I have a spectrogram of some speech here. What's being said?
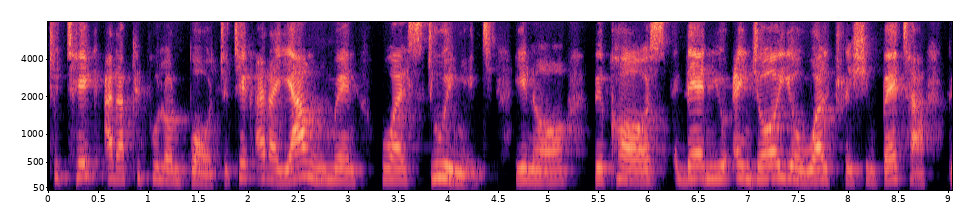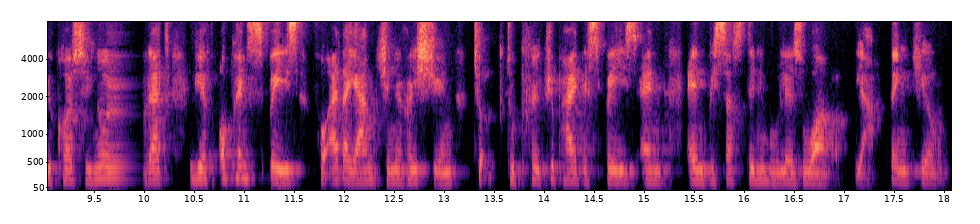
to take other people on board, to take other young women whilst doing it, you know, because then you enjoy your world trashing better because you know that you have open space for other young generation to, to preoccupy the space and, and be sustainable as well. Yeah, thank you.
